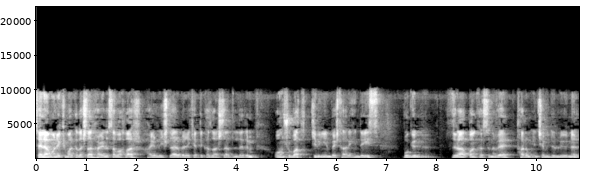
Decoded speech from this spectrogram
Selamünaleyküm arkadaşlar. Hayırlı sabahlar, hayırlı işler, bereketli kazançlar dilerim. 10 Şubat 2025 tarihindeyiz. Bugün Ziraat Bankası'nı ve Tarım İlçe Müdürlüğü'nü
